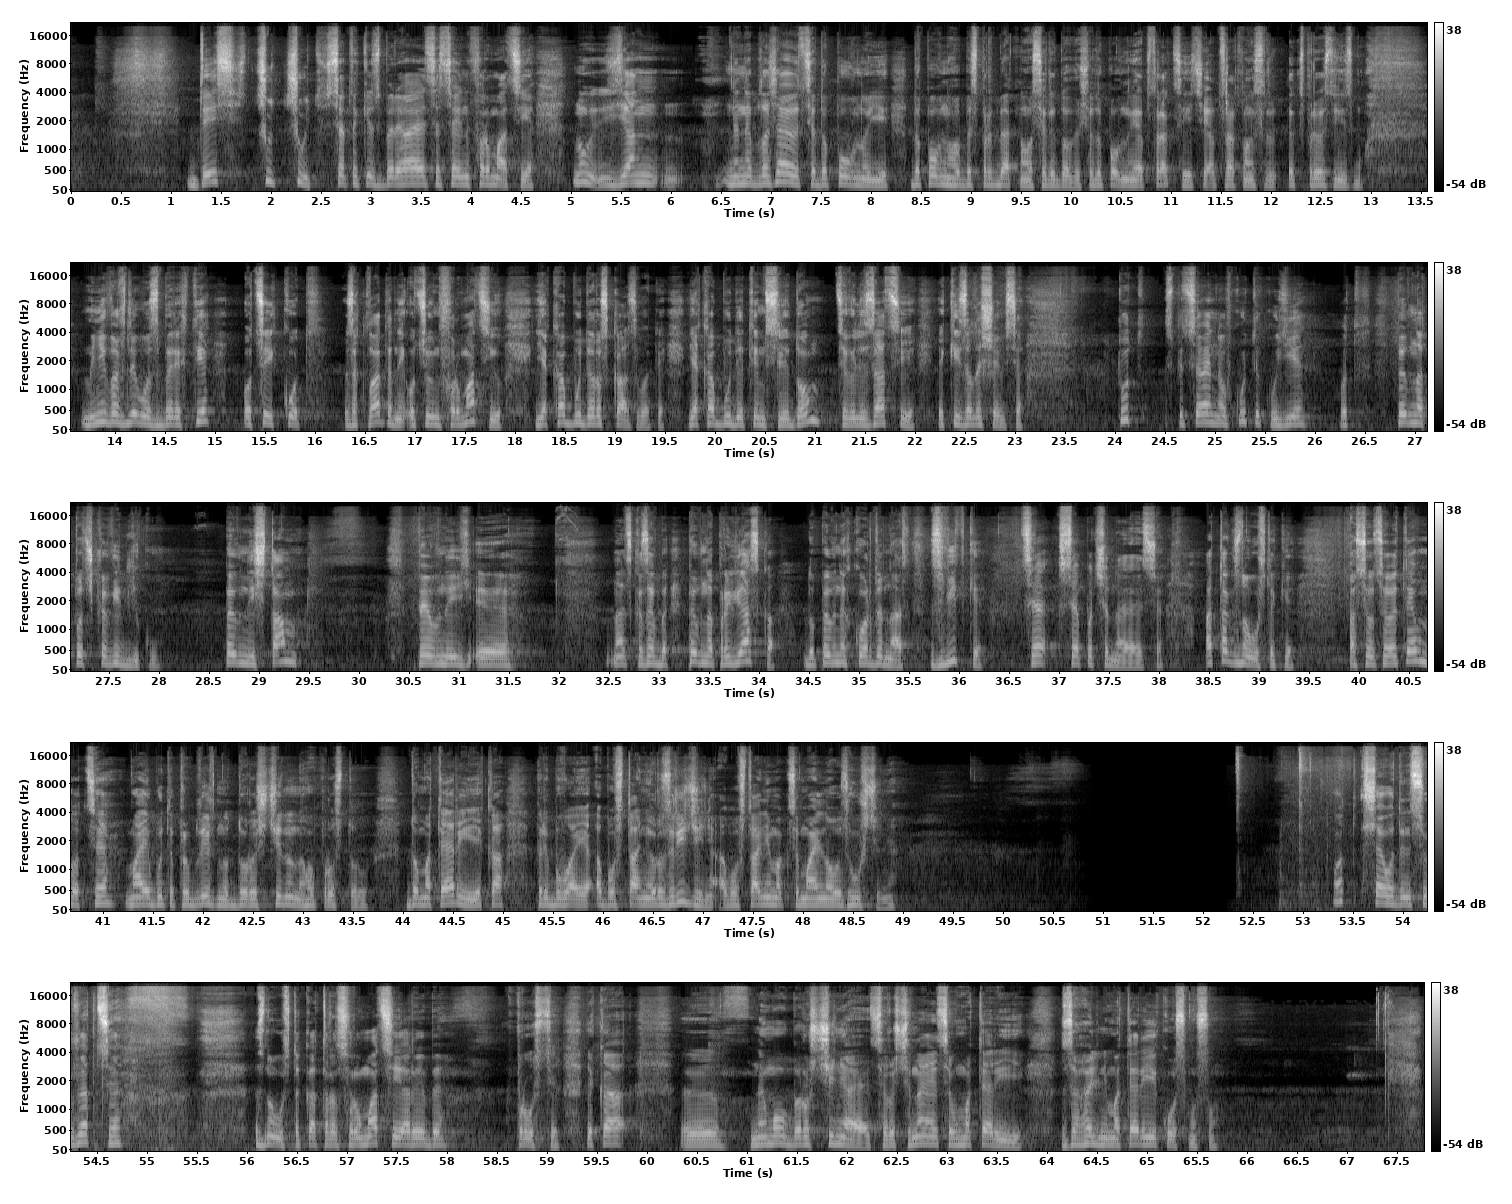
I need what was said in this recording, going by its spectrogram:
десь чуть-чуть все-таки зберігається ця інформація. Ну, я не наближаюся до повної, до повного безпредметного середовища, до повної абстракції чи абстрактного експресіонізму. Мені важливо зберегти оцей код закладений, оцю інформацію, яка буде розказувати, яка буде тим слідом цивілізації, який залишився. Тут спеціально в кутику є от певна точка відліку, певний штамп, певний, е, навіть сказав би, певна прив'язка до певних координат, звідки це все починається. А так знову ж таки, асоціативно це має бути приблизно до розчиненого простору, до матерії, яка перебуває або в стані розрідження, або в стані максимального згущення. От ще один сюжет це знову ж така трансформація риби в простір, яка е, немов би розчиняється, розчиняється в матерії, в загальній матерії космосу.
